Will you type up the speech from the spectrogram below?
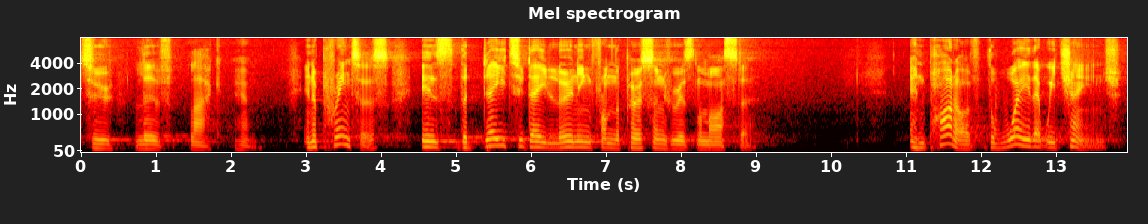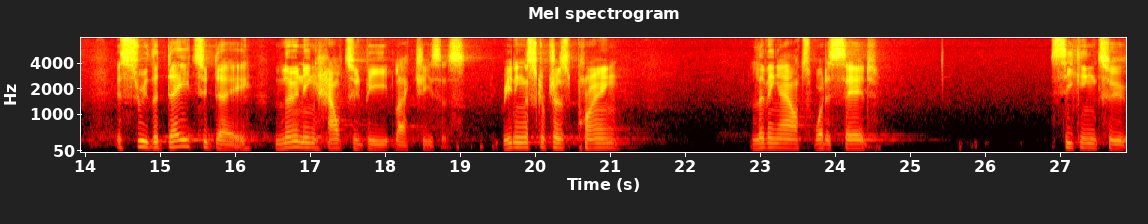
to live like Him. An apprentice is the day to day learning from the person who is the master. And part of the way that we change is through the day to day learning how to be like Jesus. Reading the scriptures, praying, living out what is said, seeking to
